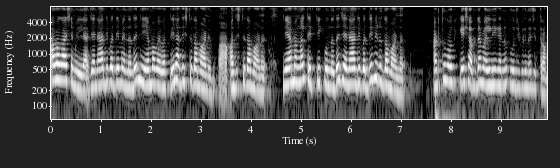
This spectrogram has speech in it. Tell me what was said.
അവകാശമില്ല. ജനാധിപത്യം എന്നത് നിയമവ്യവസ്ഥയിൽ അധിഷ്ഠിതമാണ് അധിഷ്ഠിതമാണ്. നിയമങ്ങൾ തെറ്റിക്കുന്നത് ജനാധിപത്യ വിരുദ്ധമാണ് അടുത്ത് നോക്കിക്കേ ശബ്ദ മലിനീകരണം സൂചിപ്പിക്കുന്ന ചിത്രം.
